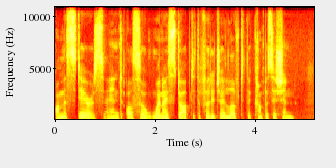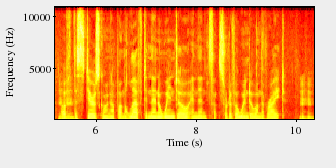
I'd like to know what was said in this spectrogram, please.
on the stairs, and also when I stopped at the footage, I loved the composition Mhm. of the stairs going up on the left, and then a window, and then sort of a window on the right. Mm-hmm.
